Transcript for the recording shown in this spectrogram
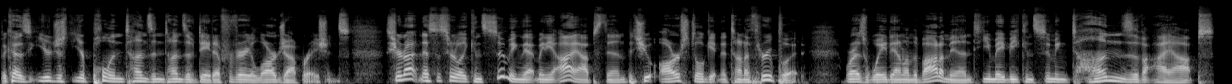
because you're just you're pulling tons and tons of data for very large operations. So you're not necessarily consuming that many IOPS then, but you are still getting a ton of throughput. Whereas way down on the bottom end, you may be consuming tons of IOPS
